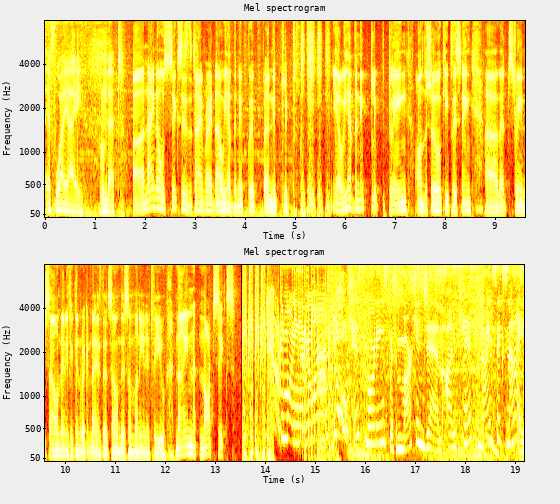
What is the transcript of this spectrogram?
FYI on that. Uh, 9.06 is the time right now. We have the nip clip. Uh, nip clip. yeah, we have the nip clip playing on the show. Keep listening. Uh, that strange sound. And if you can recognize that sound, there's some money in it for you. 9 not 6. Good morning, everyone. Kiss Mornings with Mark and Jem on Kiss 969.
